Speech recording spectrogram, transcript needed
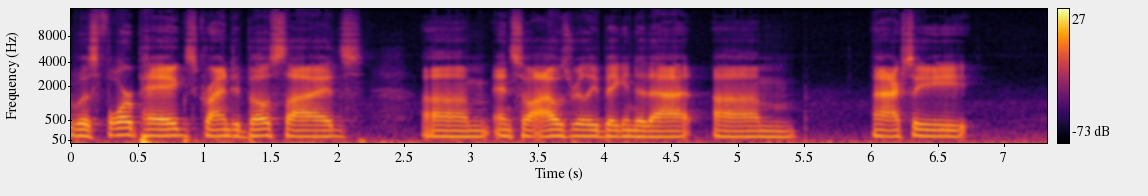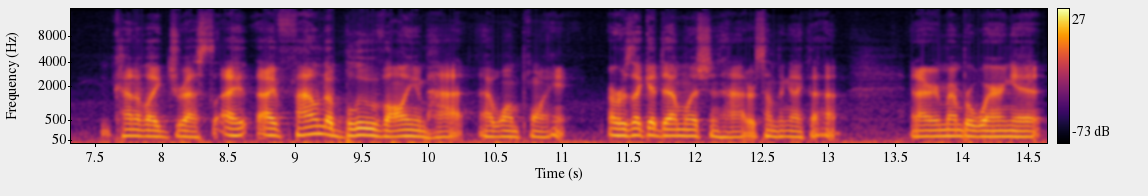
was four pegs, grinded both sides, um, and so I was really big into that. Um, I actually kind of like dressed. I I found a blue volume hat at one point, or it was like a demolition hat or something like that. And I remember wearing it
